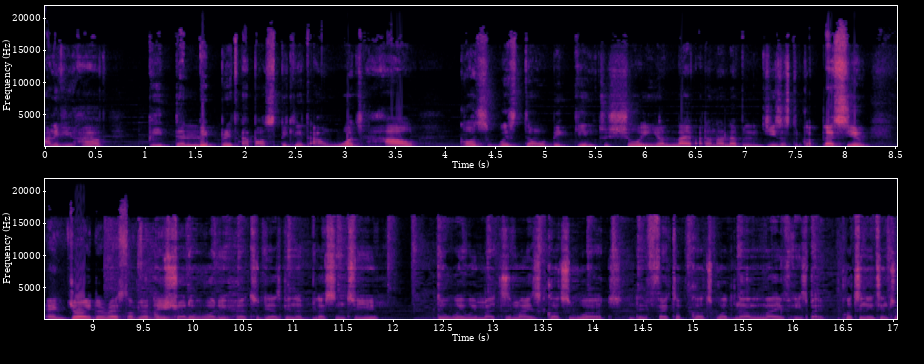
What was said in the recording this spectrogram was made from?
and if you have, be deliberate about speaking it and watch how God's wisdom will begin to show in your life at another level in Jesus. To God bless you. Enjoy the rest of your day. I'm sure the word you heard today has been a blessing to you. The way we maximize God's word, the effect of God's word in our life is by putting it into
